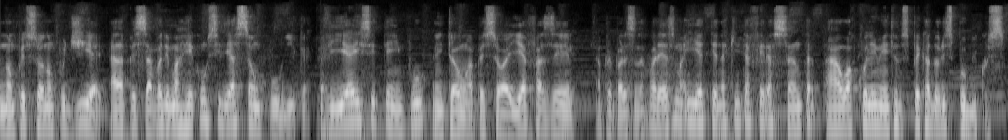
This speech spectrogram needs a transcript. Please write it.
não, a pessoa não podia, ela precisava de uma reconciliação pública. Havia esse tempo, então, a pessoa pessoa ia fazer a preparação da quaresma e ia ter na quinta-feira santa o acolhimento dos pecadores públicos.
